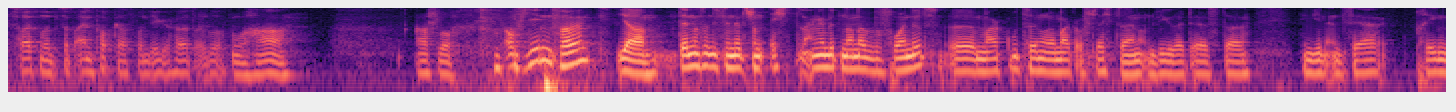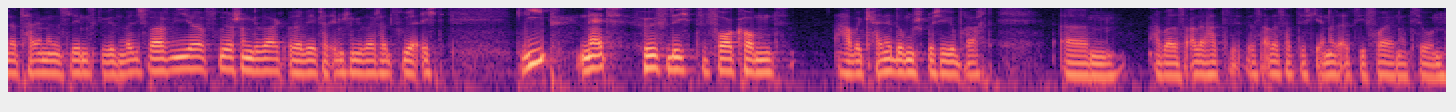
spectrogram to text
Ich weiß nur, ich habe einen Podcast von dir gehört, also. Oha. Arschloch. Auf jeden Fall, ja, Dennis und ich sind jetzt schon echt lange miteinander befreundet. Äh, mag gut sein oder mag auch schlecht sein. Und wie gesagt, er ist da hingehend ein sehr prägender Teil meines Lebens gewesen. Weil ich war, wie er früher schon gesagt, oder wie er gerade eben schon gesagt hat, früher echt lieb, nett, höflich, zuvorkommend, habe keine dummen Sprüche gebracht. Ähm, aber das, alle hat, das alles hat sich geändert, als die Feuernation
